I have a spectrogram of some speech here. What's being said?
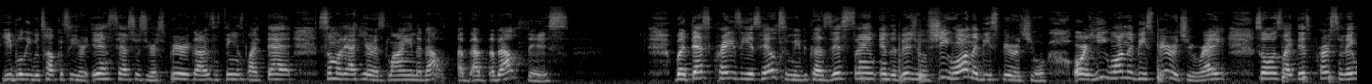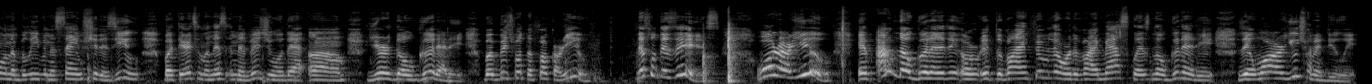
you believe in talking to your ancestors, your spirit guides, and things like that. Somebody out here is lying about about, about this. But that's crazy as hell to me because this same individual, she want to be spiritual or he want to be spiritual, right? So it's like this person, they want to believe in the same shit as you, but they're telling this individual that um you're no good at it. But bitch, what the fuck are you? That's what this is. What are you? If I'm no good at it, or if divine feminine or divine masculine is no good at it, then why are you trying to do it?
